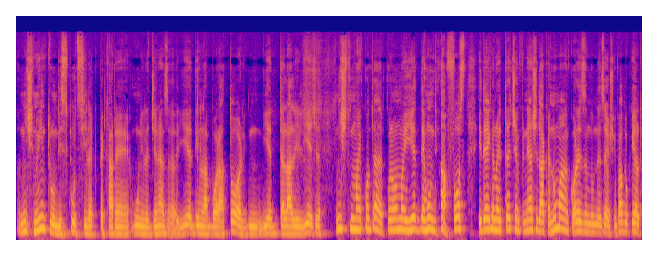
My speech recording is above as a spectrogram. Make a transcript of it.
Nici nu intru în discuțiile pe care unii le generează. E din laborator, e de la Lilie, de... nici nu mai contează. Până la urmă, e de unde a fost. Ideea e că noi trecem prin ea și dacă nu mă ancorez în Dumnezeu și în faptul că El uh,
